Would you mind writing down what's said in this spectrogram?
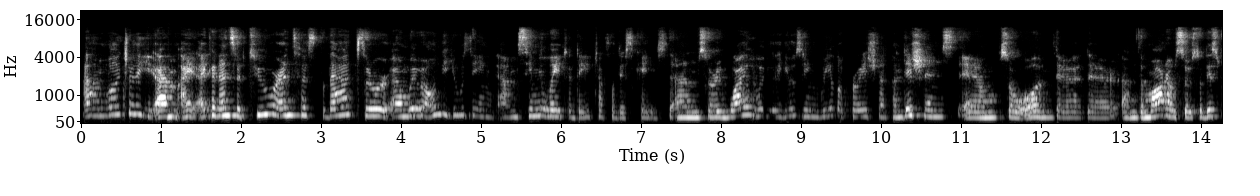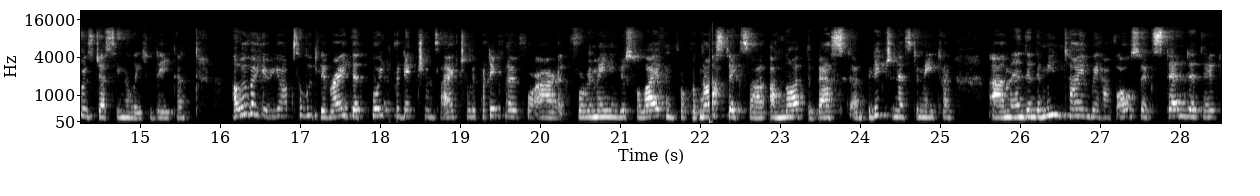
Um, well, actually, um, I, I, can answer two answers to that. So um, we were only using um, simulated data for this case. Um, so while we were using real operational conditions, um, so on the the the model, so so this was just simulated data. However, you're, you're absolutely right that point predictions are actually, particularly for our for remaining useful life and for prognostics, are, are not the best um, prediction estimator. Um, and in the meantime, we have also extended it.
